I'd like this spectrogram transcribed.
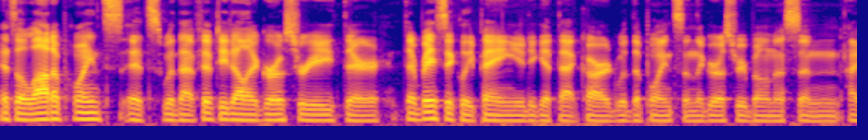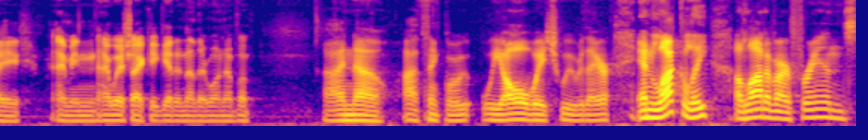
it's a lot of points. It's with that fifty dollar grocery. They're they're basically paying you to get that card with the points and the grocery bonus. And I I mean I wish I could get another one of them. I know. I think we, we all wish we were there. And luckily, a lot of our friends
